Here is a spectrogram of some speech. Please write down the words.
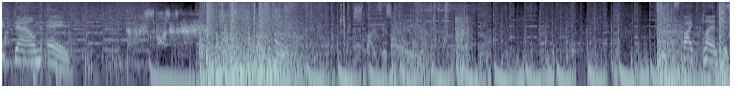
Strike down A. Enemy spotted A. Spike is A. Spike planted.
